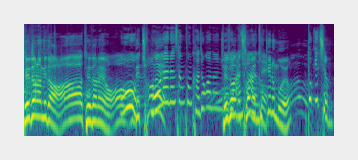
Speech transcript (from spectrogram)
대단합니다. 아, 대단해요. 어, 오, 근데 처음에 원하는 상품 가져가는 죄송한데 처음에 않은데. 토끼는 뭐예요? 토끼춤.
